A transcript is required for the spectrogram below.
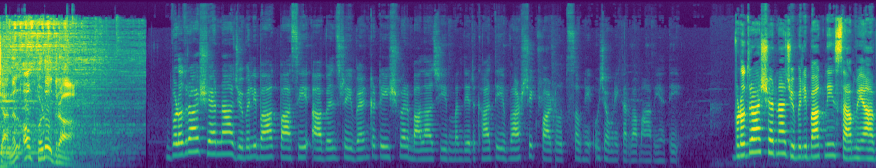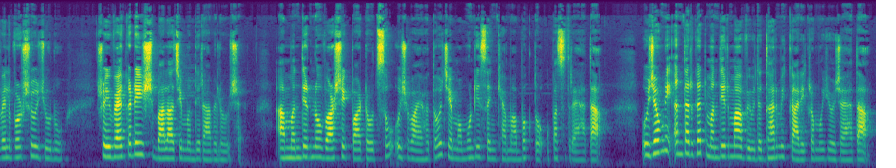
ચેનલ ઓફ વડોદરા વડોદરા શહેરના જ્યુબિલી બાગ પાસે આવેલ શ્રી વેંકટેશ્વર બાલાજી મંદિર ખાતે વાર્ષિક પાટોત્સવની ઉજવણી કરવામાં આવી હતી. વડોદરા શહેરના જ્યુબિલી બાગની સામે આવેલ વર્ષો જૂનું શ્રી વેંકટેશ બાલાજી મંદિર આવેલું છે. આ મંદિરનો વાર્ષિક પાટોત્સવ ઉજવાયો હતો, જેમાં મોટી સંખ્યામાં ભક્તો ઉપસ્થિત રહ્યા હતા. ઉજવણી અંતર્ગત મંદિરમાં વિવિધ ધાર્મિક કાર્યક્રમો યોજાયા હતા.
